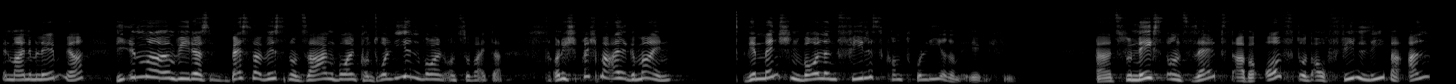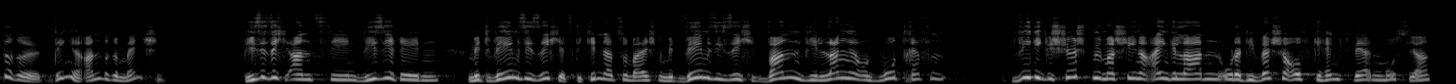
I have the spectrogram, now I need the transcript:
in meinem Leben, ja, die immer irgendwie das besser wissen und sagen wollen, kontrollieren wollen und so weiter. Und ich spreche mal allgemein. Wir Menschen wollen vieles kontrollieren irgendwie. Äh, zunächst uns selbst, aber oft und auch viel lieber andere Dinge, andere Menschen. Wie sie sich anziehen, wie sie reden, mit wem sie sich, jetzt die Kinder zum Beispiel, mit wem sie sich wann, wie lange und wo treffen wie die Geschirrspülmaschine eingeladen oder die Wäsche aufgehängt werden muss, ja,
